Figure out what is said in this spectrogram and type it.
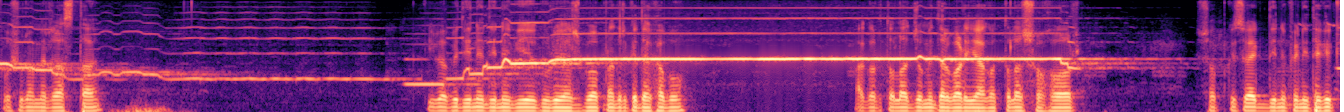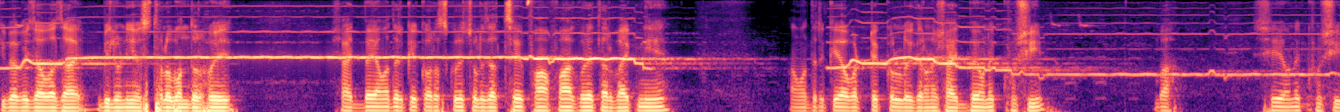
পশুরামের রাস্তা কীভাবে দিনে দিনে গিয়ে ঘুরে আসব আপনাদেরকে দেখাবো। আগরতলা জমিদার বাড়ি, আগরতলা শহর সব কিছু একদিনে ফেনী থেকে কীভাবে যাওয়া যায়, বিলনীয় স্থলবন্দর হয়ে। শাহিদ ভাই আমাদেরকে খরচ করে চলে যাচ্ছে, ফাঁ ফাঁ করে তার বাইক নিয়ে। আমাদেরকে ওভারটেক করল, এই কারণে শাহিদ ভাই অনেক খুশি। বাহ, সে অনেক খুশি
